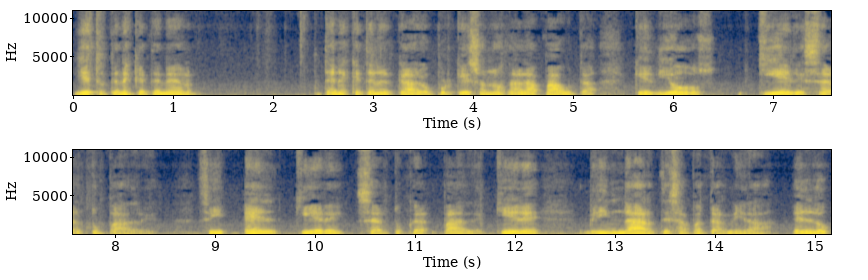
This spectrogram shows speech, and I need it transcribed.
Y esto tenés que tener, tenés que tener claro, porque eso nos da la pauta que Dios quiere ser tu Padre. ¿sí? Él quiere ser tu Padre, quiere brindarte esa paternidad. Él lo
